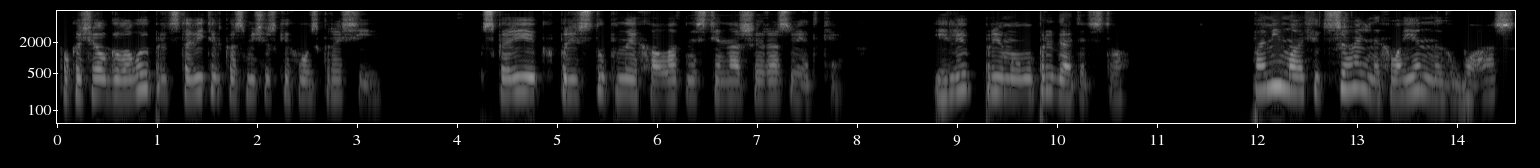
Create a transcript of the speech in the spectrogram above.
Покачал головой представитель космических войск России. Скорее к преступной халатности нашей разведки или прямому предательству. Помимо официальных военных баз,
